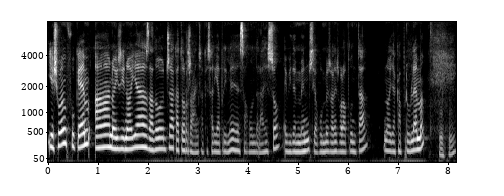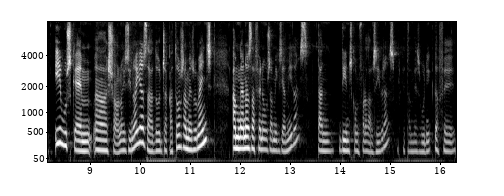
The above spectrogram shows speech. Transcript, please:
i això ho enfoquem a nois i noies de 12 a 14 anys, el que seria primer, segon de l'ESO, evidentment, si algun més gran es vol apuntar, no hi ha cap problema, uh -huh. i busquem eh, això, nois i noies de 12 a 14 més o menys, amb ganes de fer nous amics i amigues, tant dins com fora dels llibres, perquè també és bonic de fer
